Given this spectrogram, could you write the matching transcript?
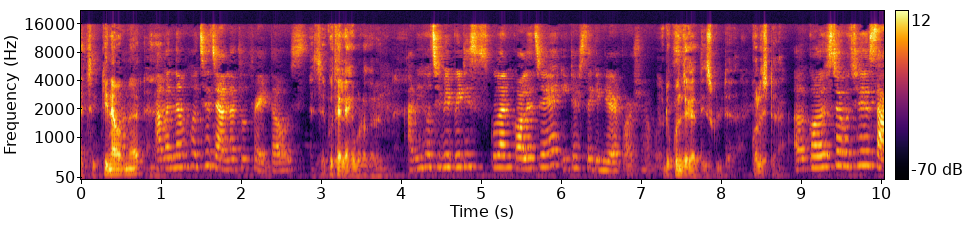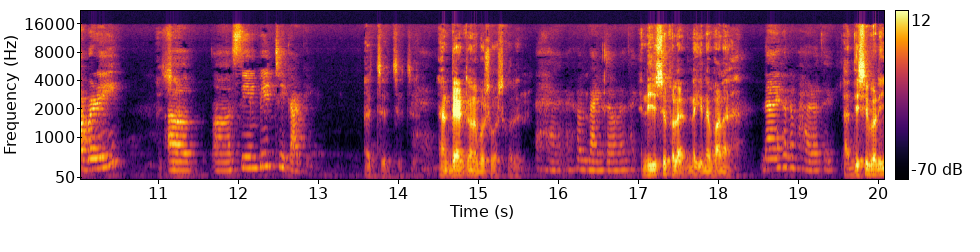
আচ্ছা কি নাম আপনার? আমার নাম হচ্ছে জান্নাতুল ফেরদাউস। আচ্ছা কোথায় লেখাপড়া করেন? আমি হচ্ছে বিপিটি স্কুল অ্যান্ড কলেজে ইন্টার সেকেন্ড ইয়ারে পড়াশোনা করি ওটা কোন জায়গাতে স্কুলটা? কলেজটা? কলেজটা হচ্ছে সাভারেই আচ্ছা। সিএমপি ঠিক আগে। আচ্ছা আচ্ছা আচ্ছা। হ্যাঁ। ব্যাংকটাউনে বসবাস করেন? হ্যাঁ এখন ব্যাংক টাউনে থাকি। নিজস্ব ফ্ল্যাট নাকি না ভাড়া? না এখানে ভাড়া থাকি। আর দেশে বাড়ি?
